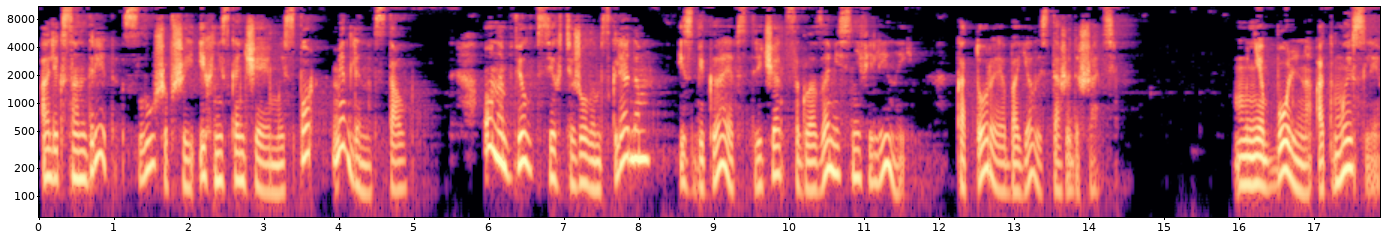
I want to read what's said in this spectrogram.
Александрит, слушавший их нескончаемый спор, медленно встал. Он обвел всех тяжелым взглядом, избегая встречаться глазами с Нефелиной, которая боялась даже дышать. Мне больно от мысли,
